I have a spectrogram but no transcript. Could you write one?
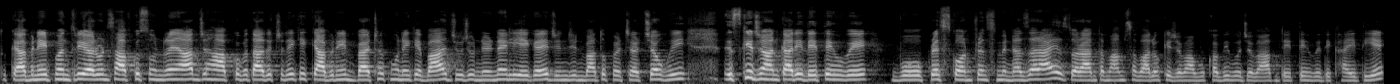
तो कैबिनेट मंत्री अरुण साहब को सुन रहे हैं आप, जहाँ आपको बताते चले कि कैबिनेट बैठक होने के बाद जो जो निर्णय लिए गए, जिन जिन बातों पर चर्चा हुई, इसकी जानकारी देते हुए वो प्रेस कॉन्फ्रेंस में नज़र आए। इस दौरान तमाम सवालों के जवाबों का भी वो जवाब देते हुए दिखाई दिए।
